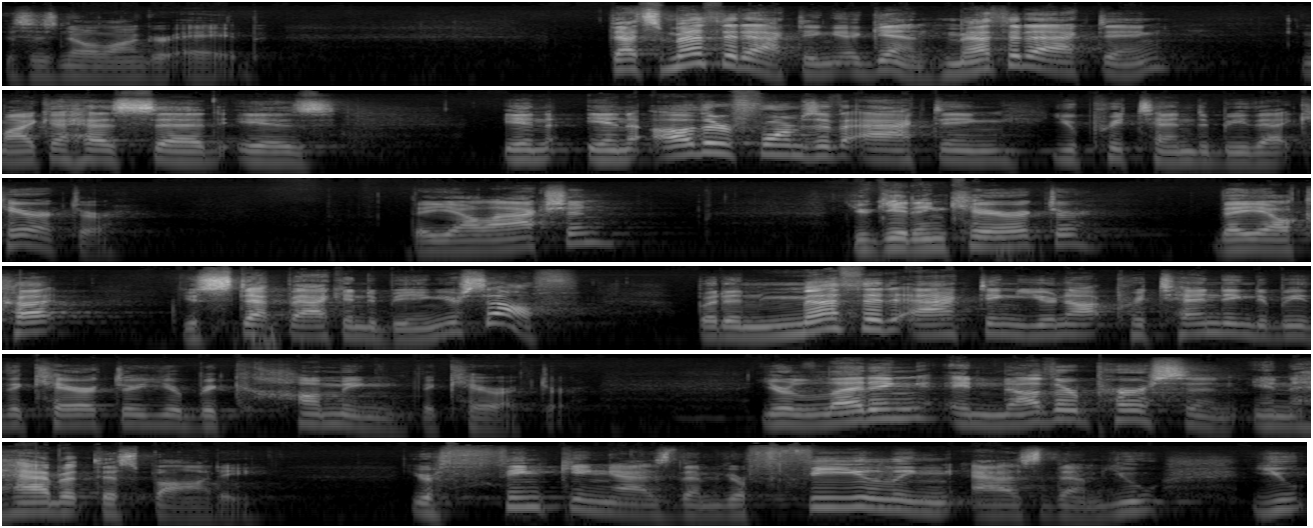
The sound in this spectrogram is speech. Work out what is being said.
This is no longer Abe. That's method acting. Again, method acting, Micah has said, is in, in other forms of acting, you pretend to be that character. They yell action, you get in character. They yell cut, you step back into being yourself. But in method acting, you're not pretending to be the character, you're becoming the character. You're letting another person inhabit this body. You're thinking as them, you're feeling as them. You, you,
